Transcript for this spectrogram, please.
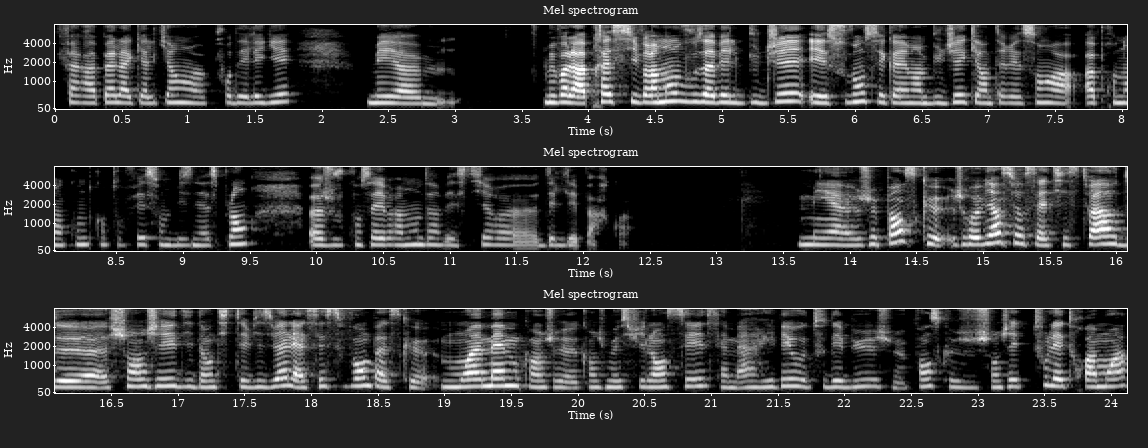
faire appel à quelqu'un euh, pour déléguer. Mais, euh, mais voilà, après, si vraiment vous avez le budget, et souvent c'est quand même un budget qui est intéressant à, prendre en compte quand on fait son business plan, euh, je vous conseille vraiment d'investir euh, dès le départ. Quoi. Mais euh, je pense que je reviens sur cette histoire de changer d'identité visuelle assez souvent parce que moi-même, quand je, quand je me suis lancée, ça m'est arrivé au tout début, je pense que je changeais tous les trois mois.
